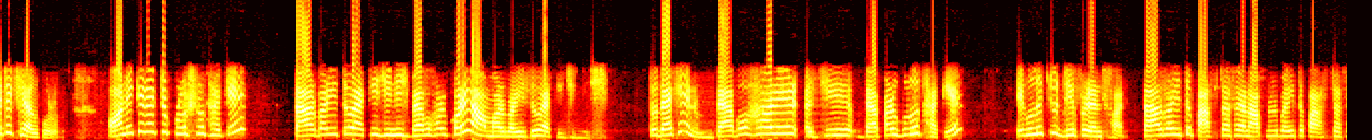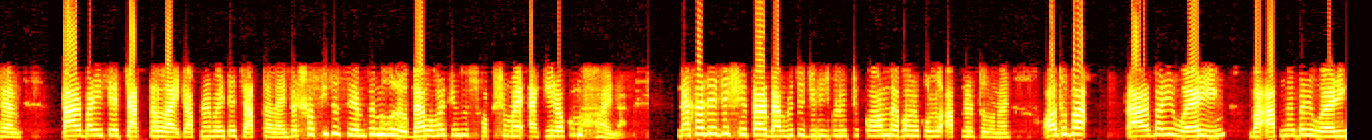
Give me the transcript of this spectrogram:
এটা খেয়াল করুন। অনেকের একটা প্রশ্ন থাকে, তার বাড়িতেও একই জিনিস ব্যবহার করে, আমার বাড়িতেও একই জিনিস? তো দেখেন, ব্যবহারের যে ব্যাপারগুলো থাকে, এগুলো একটু ডিফারেন্ট হয়। তার বাড়িতে পাঁচটা ফ্যান আপনার বাড়িতে পাঁচটা ফ্যান তার বাড়িতে চারটা লাইট আপনার বাড়িতে চারটা লাইট বা সব কিছু সেম সেম হলেও ব্যবহার কিন্তু সবসময় একই রকম হয় না। দেখা যায় যে সে তার ব্যবহৃত জিনিসগুলো একটু কম ব্যবহার করল আপনার তুলনায়, অথবা তার বাড়ির ওয়ারিং বা আপনার বাড়ির ওয়ারিং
